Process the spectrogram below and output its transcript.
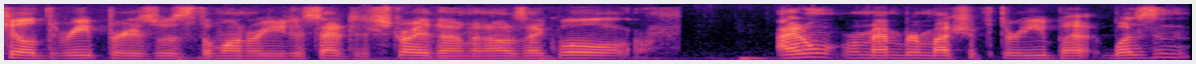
killed the Reapers was the one where you decided to destroy them, and I was like, well, I don't remember much of three, but wasn't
